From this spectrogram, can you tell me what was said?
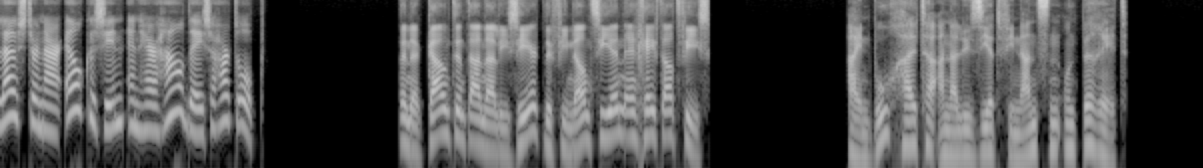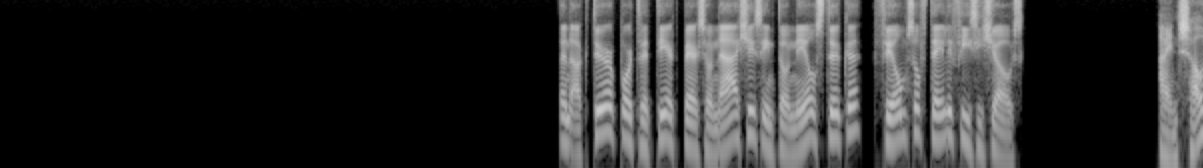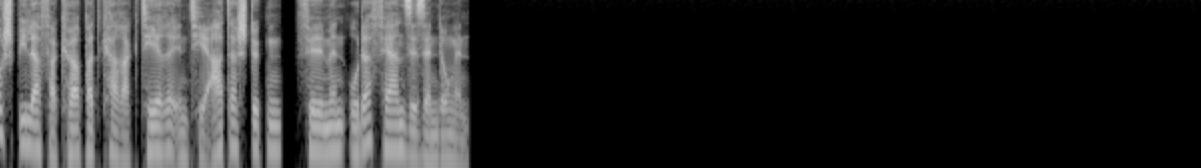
Luister naar elke zin en herhaal deze hardop. Een accountant analyseert de financiën en geeft advies. Ein Buchhalter analysiert Finanzen und berät. Een acteur portretteert personages in toneelstukken, films of televisieshows. Ein Schauspieler verkörpert Charaktere in Theaterstücken, Filmen oder Fernsehsendungen.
